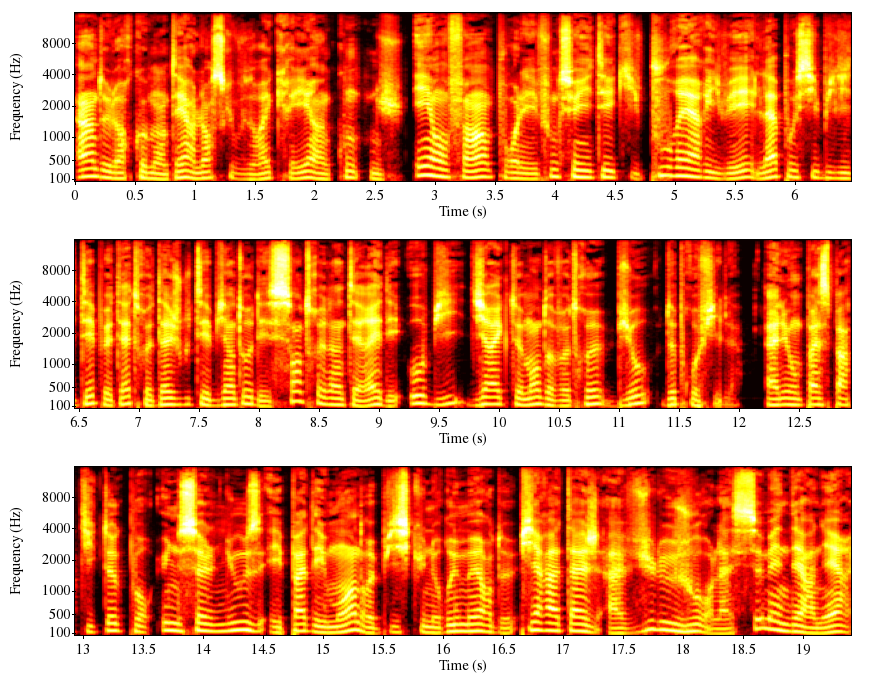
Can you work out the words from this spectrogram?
un de leurs commentaires lorsque vous aurez créé un contenu. Et enfin, pour les fonctionnalités qui pourraient arriver, la possibilité peut-être d'ajouter bientôt des centres d'intérêt, des hobbies directement dans votre bio de profil. Allez, on passe par TikTok pour une seule news et pas des moindres, puisqu'une rumeur de piratage a vu le jour la semaine dernière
